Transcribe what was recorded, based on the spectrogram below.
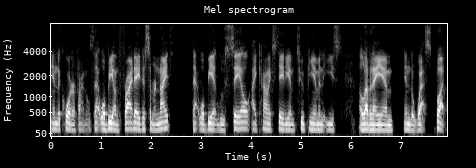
in the quarterfinals. That will be on Friday, December 9th. That will be at Lusail Iconic Stadium, 2 p.m. in the East, 11 a.m. in the West. But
